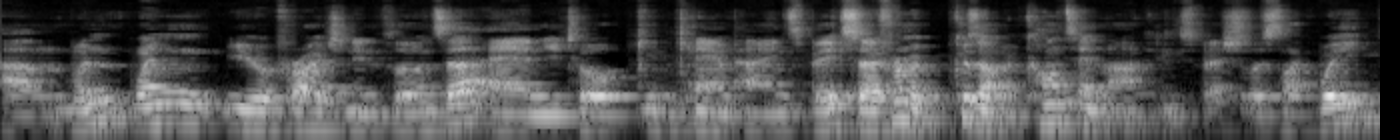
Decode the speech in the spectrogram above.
um, when when you approach an influencer and you talk in campaign speak. So from because I'm a content marketing specialist, like we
